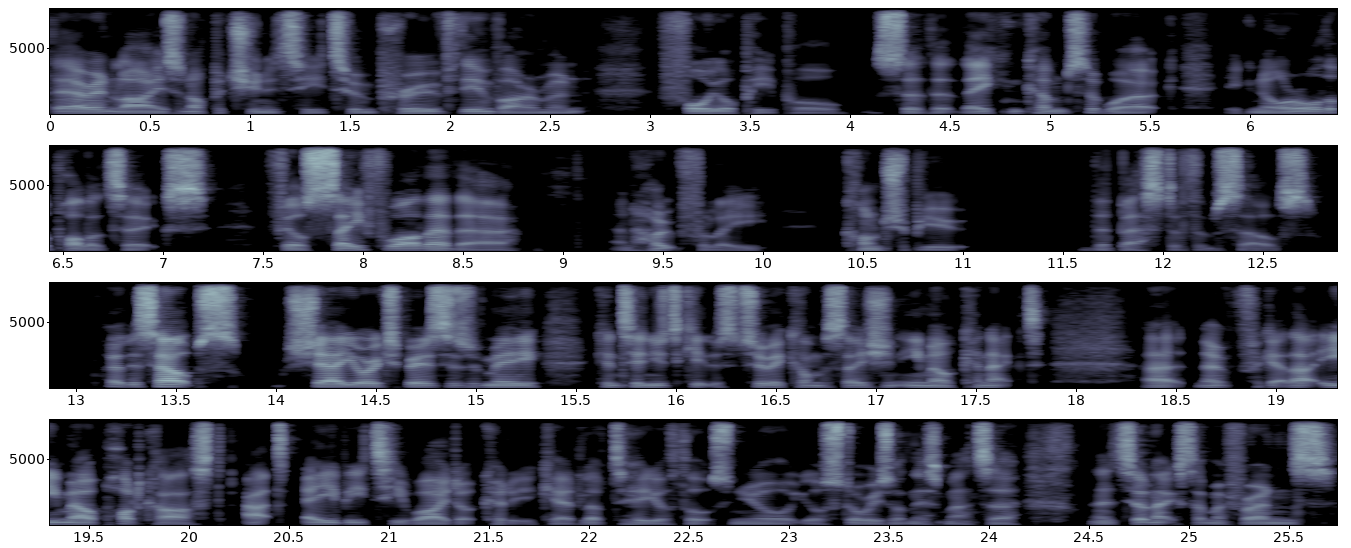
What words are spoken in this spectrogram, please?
Therein lies an opportunity to improve the environment for your people so that they can come to work, ignore all the politics, feel safe while they're there, and hopefully contribute the best of themselves. Hope this helps. Share your experiences with me. Continue to keep this two way conversation. Email connect. Uh, don't forget that email podcast at abty.co.uk. I'd love to hear your thoughts and your, your stories on this matter. And until next time, my friends,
